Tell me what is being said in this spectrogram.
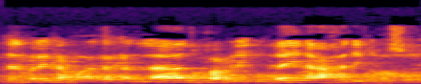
dan mereka mengatakan la nufarriqu baina ahadin rasul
